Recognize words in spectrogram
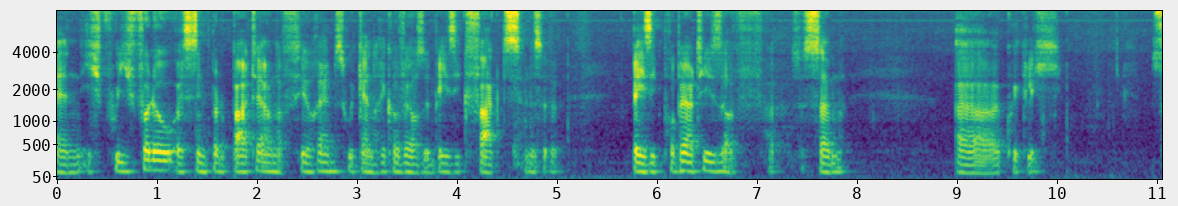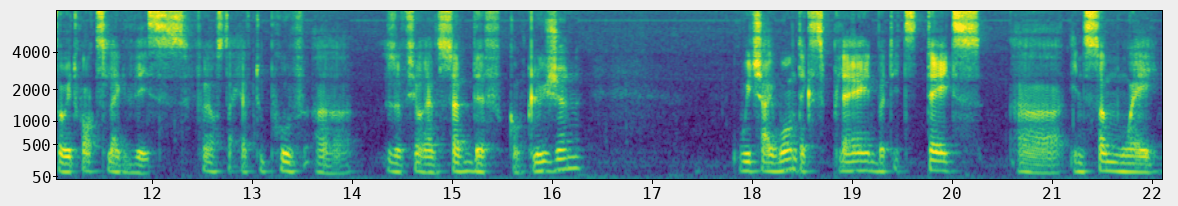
And if we follow a simple pattern of theorems, we can recover the basic facts and the basic properties of uh, the sum uh, quickly. So it works like this. First, I have to prove uh, the theorem SUMDEF conclusion, which I won't explain, but it states uh, in some way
